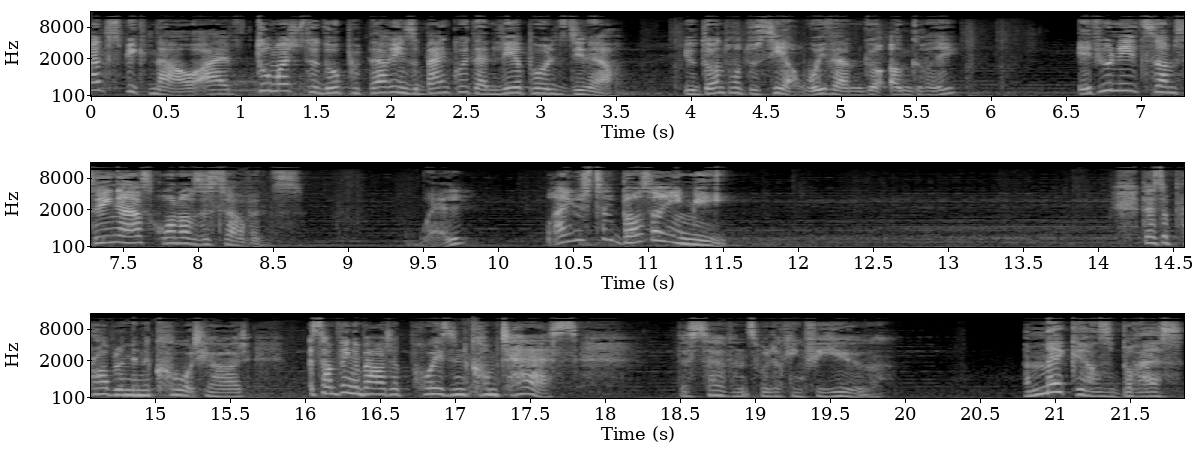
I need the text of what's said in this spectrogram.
Can't speak now. I've too much to do preparing the banquet and Leopold's dinner. You don't want to see a wyvern go hungry? If you need something, ask one of the servants. Well, why are you still bothering me? There's a problem in the courtyard. Something about a poisoned comtesse. The servants were looking for you. A maker's breath.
